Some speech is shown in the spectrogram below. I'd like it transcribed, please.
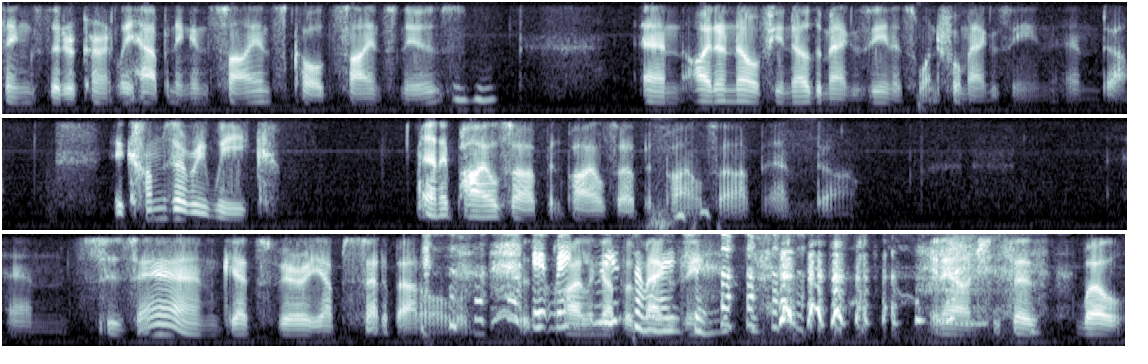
things that are currently happening in science called Science News. Mhm. And I don't know if you know the magazine, it's a wonderful magazine. And uh, it comes every week, and it piles up and piles up and piles up. And uh, and Suzanne gets very upset about all of this It makes me so magazines. anxious. You know, and she says, "Well,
